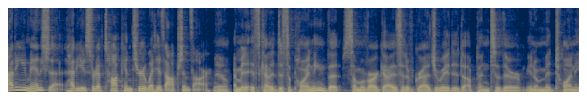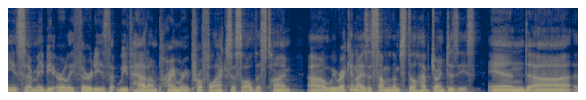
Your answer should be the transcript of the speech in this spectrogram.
How do you manage that? How do you sort of talk him through what his options are? Yeah. I mean, it's kind of disappointing that some of our guys that have graduated up into their, you know, mid 20s or maybe early 30s that we've had on primary prophylaxis all this time. Uh, we recognize that some of them still have joint disease. And uh,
